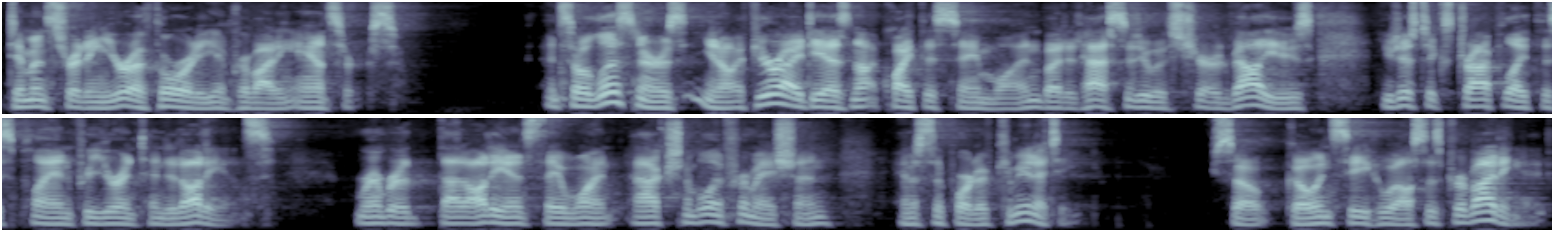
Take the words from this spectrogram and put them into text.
demonstrating your authority and providing answers. And so, listeners, you know, if your idea is not quite the same one, but it has to do with shared values, you just extrapolate this plan for your intended audience. Remember, that audience, they want actionable information and a supportive community. So go and see who else is providing it.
